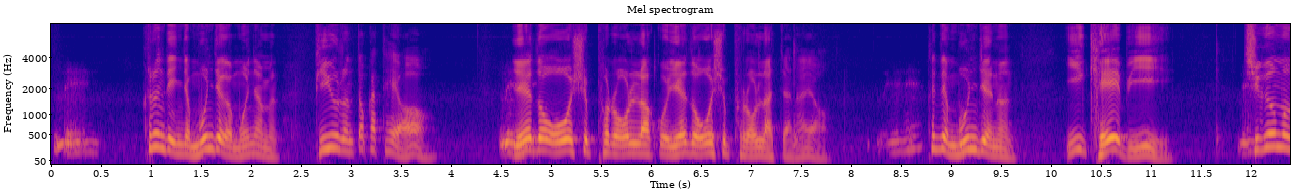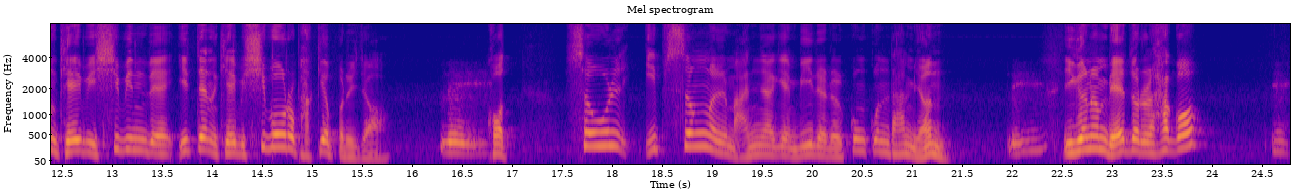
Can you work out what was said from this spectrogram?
네. 그런데 이제 문제가 뭐냐면 비율은 똑같아요. 네. 얘도 50% 올랐고 얘도 50% 올랐잖아요. 네. 근데 문제는 이 갭이 네. 지금은 갭이 10인데 이때는 갭이 15로 바뀌어 버리죠. 네. 곧 서울 입성을 만약에 미래를 꿈꾼다면 네. 이거는 매도를 하고 네.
